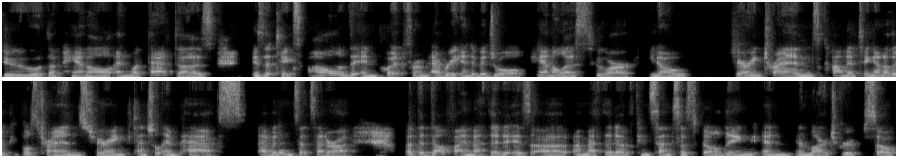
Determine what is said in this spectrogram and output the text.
to the panel. And what that does is it takes all of the input from every individual panelist who are, you know, sharing trends, commenting on other people's trends, sharing potential impacts, evidence, et cetera. But the Delphi method is a, a, method of consensus building in, in large groups. So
